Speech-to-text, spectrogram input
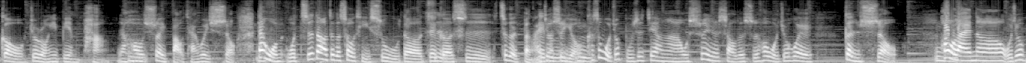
够就容易变胖，然后睡饱才会瘦。嗯、但我我知道这个瘦体素的这个是，是这个本来就是有，嗯、可是我就不是这样啊。我睡得少的时候我就会更瘦。嗯、后来呢，我就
